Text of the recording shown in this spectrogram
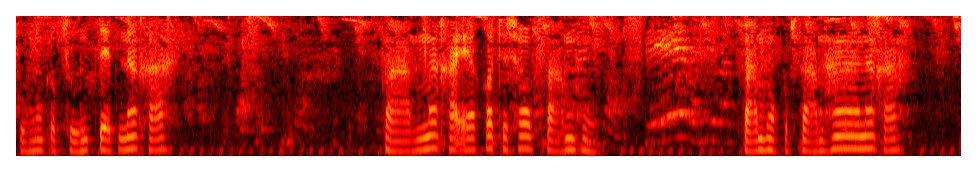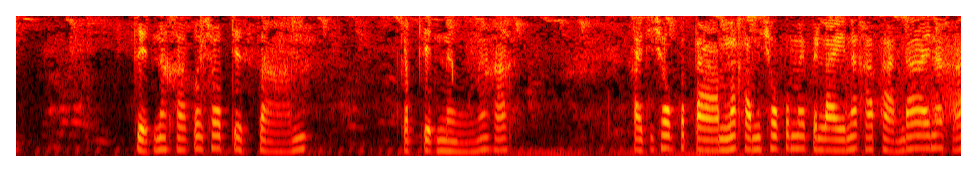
ศูนย์หนึ่งกับศูนย์เจ็ดนะคะสามนะคะ แอดก็จะชอบสามหกสามหกกับสามห้านะคะเจ็ดนะคะก็ชอบเจ็ดสามกับเจ็ดหนึ่งนะคะ ใครที่ชอบก็ตามนะคะ ไม่ชอบก็ไม่เป็นไรนะคะ ผ่านได้นะคะ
